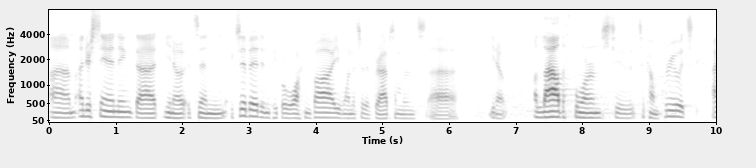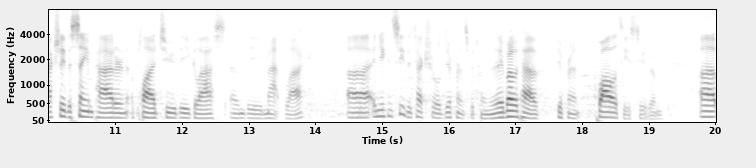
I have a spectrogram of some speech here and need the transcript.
Um, understanding that you know it's an exhibit and people are walking by, you want to sort of grab someone's, uh, you know, allow the forms to to come through. It's actually the same pattern applied to the glass and the matte black, uh, and you can see the textural difference between them. They both have different qualities to them. Uh,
